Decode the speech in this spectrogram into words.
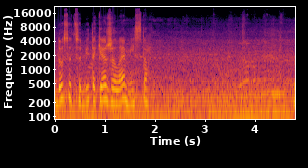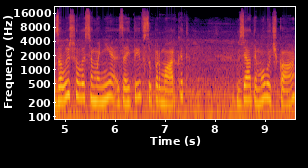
досить собі таке жиле місто. Залишилося мені зайти в супермаркет, взяти молочка,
